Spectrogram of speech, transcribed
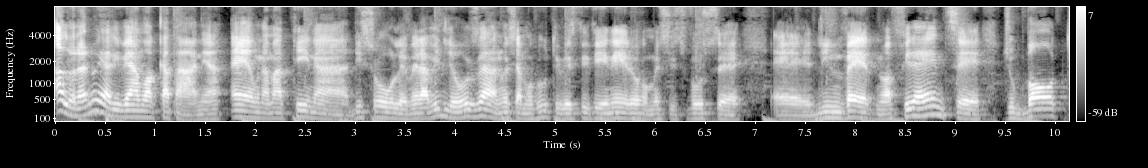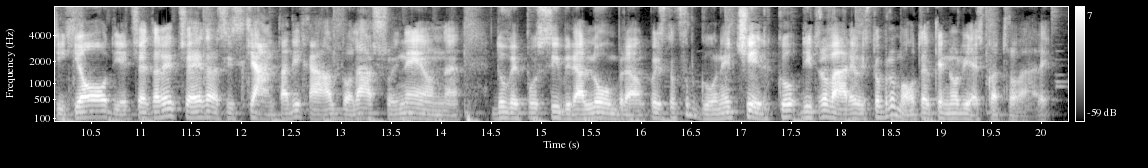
Allora, noi arriviamo a Catania, è una mattina di sole meravigliosa, noi siamo tutti vestiti di nero come se fosse eh, l'inverno a Firenze, giubbotti, chiodi, eccetera, eccetera, si schianta di caldo, lascio i neon dove è possibile all'ombra questo furgone e cerco di trovare questo promoter che non riesco a trovare.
